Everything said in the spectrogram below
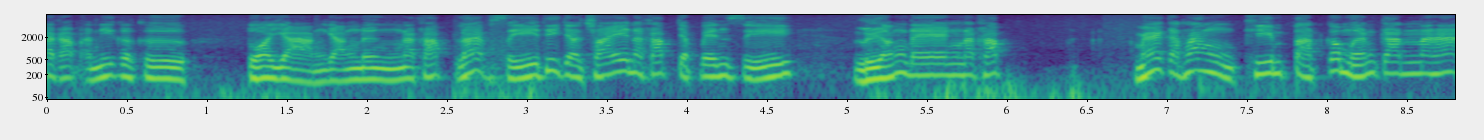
นะครับ อันนี้ก็คือตัวอย่างอย่างหนึ่งนะครับ และสีที่จะใช้นะครับจะเป็นสีเหลืองแดงนะครับ แม้กระทั่งครีมตัดก็เหมือนกันนะฮะ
